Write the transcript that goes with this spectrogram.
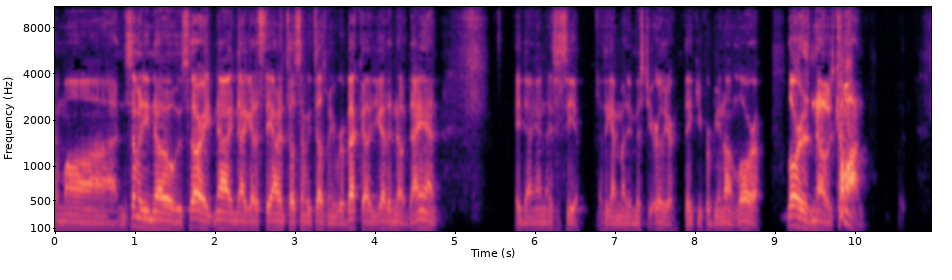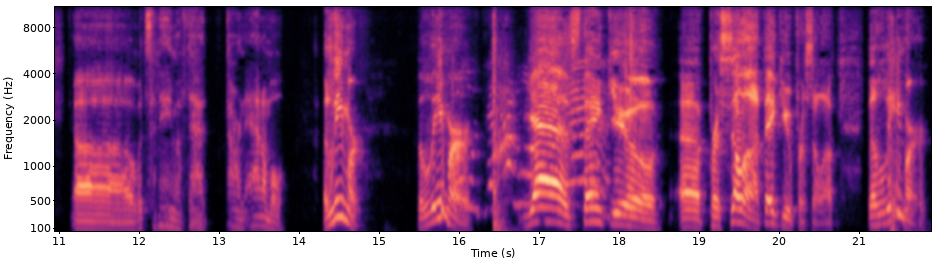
Come on, somebody knows. All right, now, now I got to stay on until somebody tells me. Rebecca, you got to know. Diane. Hey, Diane, nice to see you. I think I might have missed you earlier. Thank you for being on. Laura. Laura knows. Come on. Uh, what's the name of that darn animal? A lemur. The lemur. Oh, that. Yes, thank you. Uh, Priscilla. Thank you, Priscilla. The lemur.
